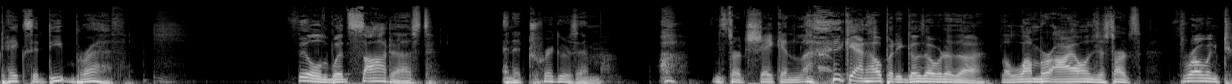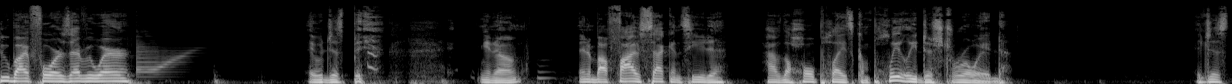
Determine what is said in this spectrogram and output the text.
takes a deep breath, filled with sawdust, and it triggers him. and starts shaking. he can't help it. He goes over to the, the lumber aisle and just starts throwing two by fours everywhere. It would just be, you know, in about five seconds, he'd have the whole place completely destroyed. It just,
